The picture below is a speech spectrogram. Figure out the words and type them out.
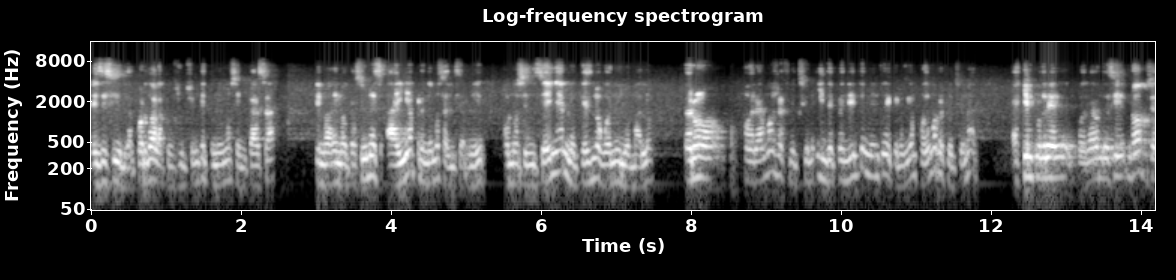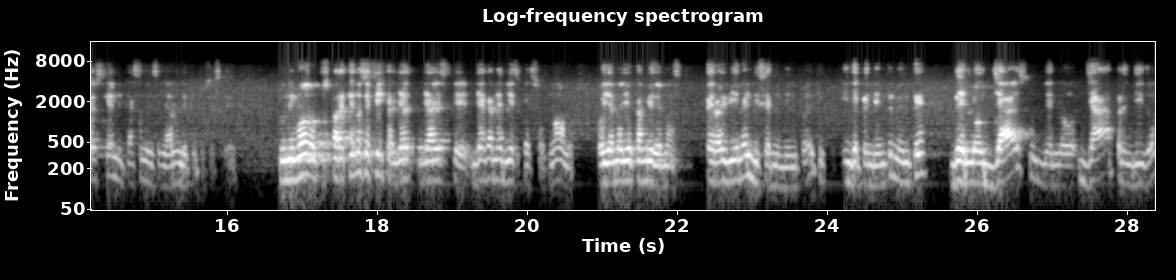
es decir, de acuerdo a la construcción que tenemos en casa, que en ocasiones ahí aprendemos a discernir o nos enseñan lo que es lo bueno y lo malo, pero podríamos reflexionar, independientemente de que nos digan, podemos reflexionar. ¿A quién podré, podrían decir, no, pues es que en mi casa me enseñaron de que, pues, este, pues ni modo, pues para qué no se fija, ya, ya, este, ya gané 10 pesos, no, o ya me dio cambio de más. Pero ahí viene el discernimiento ético, independientemente de lo ya, de lo ya aprendido,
